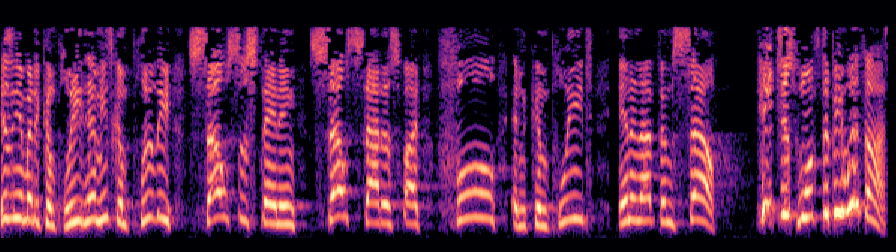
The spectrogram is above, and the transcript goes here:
Isn't anybody complete him? He's completely self-sustaining, self-satisfied, full and complete in and of himself. He just wants to be with us.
